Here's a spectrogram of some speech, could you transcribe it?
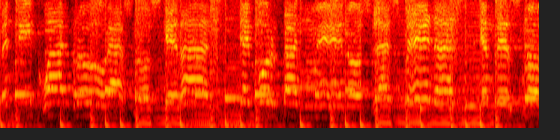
24 horas nos quedan, ya importan menos las penas. Que antes nos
